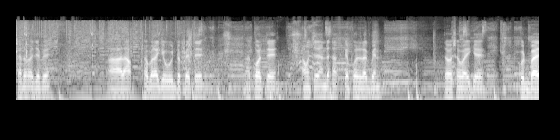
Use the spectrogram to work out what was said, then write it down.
চালু হয়ে যাবে। আর সবার আগে উইডো পেতে করতে আমার চ্যানেলটা সাবস্ক্রাইব করে রাখবেন। তো সবাইকে গুড বাই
